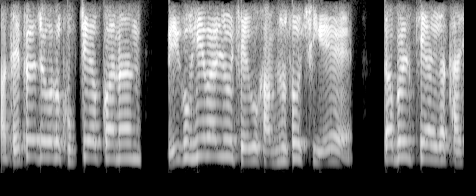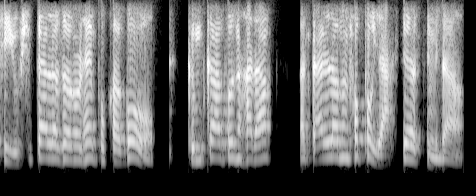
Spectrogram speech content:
아, 대표적으로 국제유가는 미국 휘발유 재고 감소 소식에 WTI가 다시 60달러 선을 회복하고 금값은 하락, 아, 달러는 소폭 약세였습니다.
